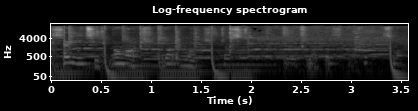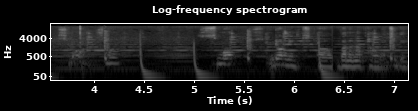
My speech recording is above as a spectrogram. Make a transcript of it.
So, YouTube, not much. Don't much. Just like this. Okay, small, small, small small. You don't need uh, banana powder today.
